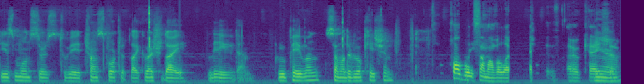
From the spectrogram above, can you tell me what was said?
these monsters, to be transported. Like, where should I leave them? Group Haven, some other location. Probably some other lo- location. Yeah.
